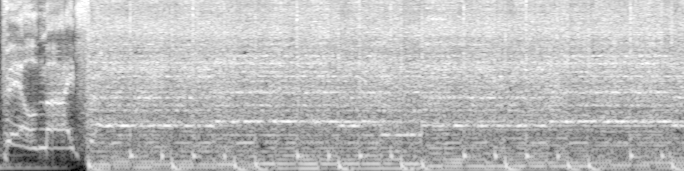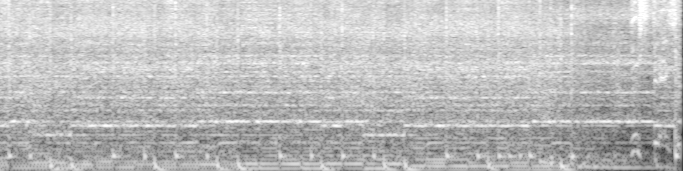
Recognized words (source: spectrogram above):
build my throne. The sticks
